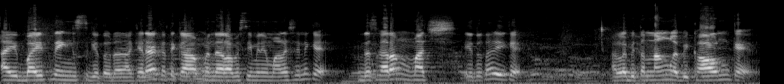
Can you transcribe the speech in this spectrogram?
I buy things gitu dan akhirnya ketika mendalami si minimalis ini kayak udah sekarang much itu tadi kayak lebih tenang lebih calm kayak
